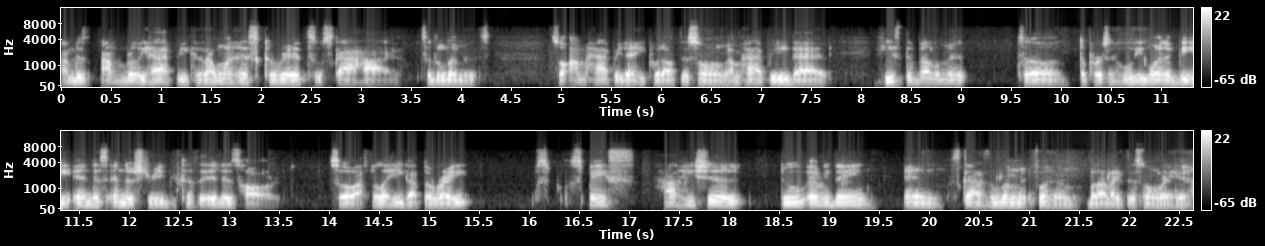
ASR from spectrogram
I'm just I'm really happy because I want his career to sky high to the limits. So I'm happy that he put out this song. I'm happy that he's development to the, the person who he want to be in this industry because it is hard. So I feel like he got the right sp- space, how he should do everything, and sky's the limit for him. But I like this song right here.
